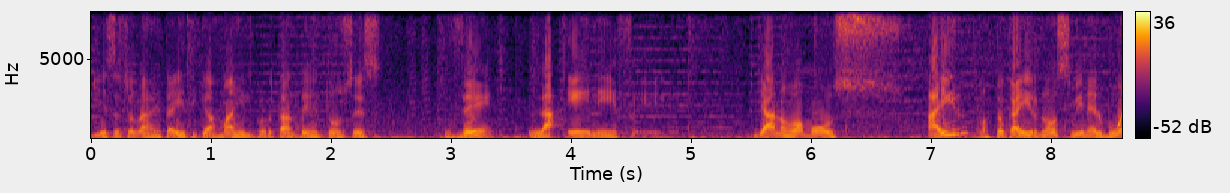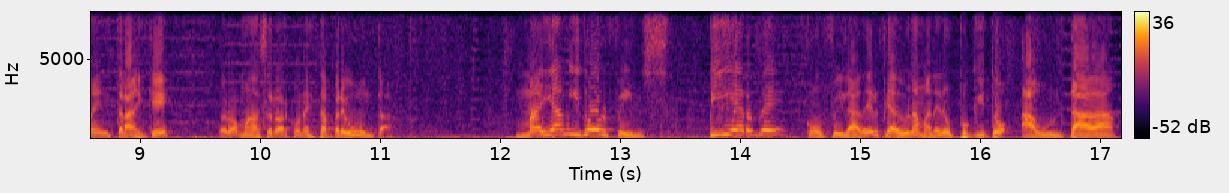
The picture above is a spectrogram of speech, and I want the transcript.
Y esas son las estadísticas más importantes entonces de la NFL. Ya nos vamos a ir, nos toca irnos, viene el buen tranque, pero vamos a cerrar con esta pregunta. Miami Dolphins pierde con Filadelfia de una manera un poquito abultada.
